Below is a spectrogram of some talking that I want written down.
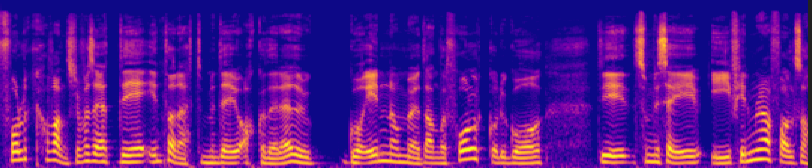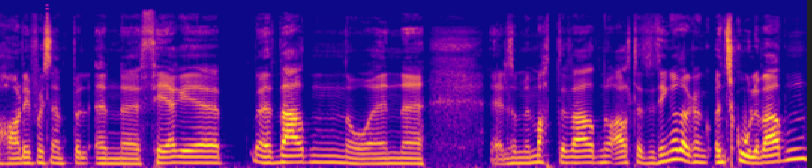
Folk har vanskelig for å si at det er internett, men det er jo akkurat det. Du går inn og møter andre folk, og du går de, Som de sier i, filmen, i hvert fall, så har de f.eks. en eh, ferieverden og en, eh, liksom en matteverden og alt dette tinget. Kan, en skoleverden.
